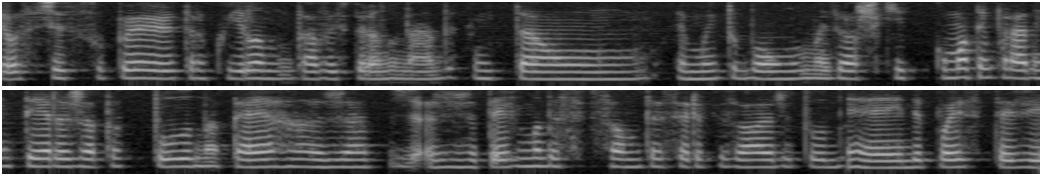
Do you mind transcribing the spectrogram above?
Eu assisti super tranquila, não tava esperando nada. Então, é muito bom, mas eu acho que como a temporada inteira já tá tudo na Terra, já, já, já teve uma decepção no terceiro episódio tudo. É, e depois teve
